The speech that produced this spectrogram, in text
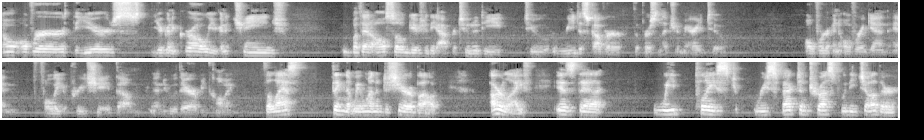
Oh, over the years, you're going to grow, you're going to change, but that also gives you the opportunity to rediscover the person that you're married to over and over again and fully appreciate them and who they are becoming. The last thing that we wanted to share about our life is that we placed respect and trust with each other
